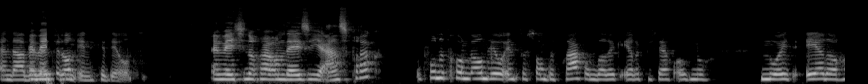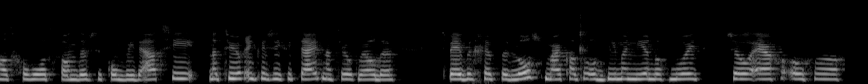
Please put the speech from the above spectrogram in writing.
En daarbij werd je dan ingedeeld. En weet je nog waarom deze je aansprak? Ik vond het gewoon wel een heel interessante vraag, omdat ik eerlijk gezegd ook nog nooit eerder had gehoord van dus de combinatie natuurinclusiviteit. Natuurlijk wel de twee begrippen los, maar ik had er op die manier nog nooit zo erg over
